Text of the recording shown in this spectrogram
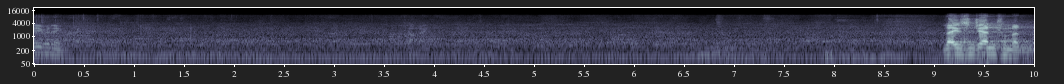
Good evening. Ladies and gentlemen,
